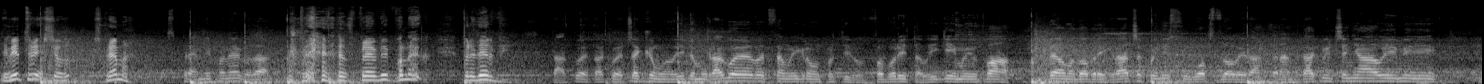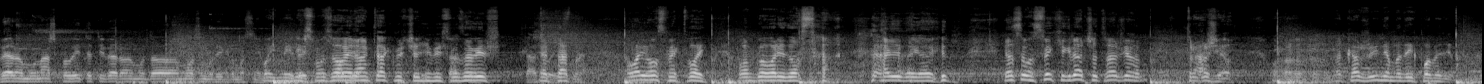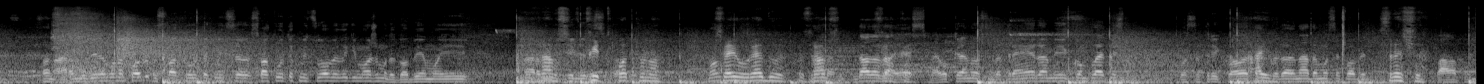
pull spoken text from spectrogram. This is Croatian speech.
Dimitrije, si spreman? Spremni po nego, da. Spremni po nego, pre derbi. Tako je, tako je. Čekamo, idemo u Kragujevac, tamo igramo protiv favorita lige. Imaju dva veoma dobra igrača koji nisu uopšte za ovaj rang, takmičenja, ali mi verujemo u naš kvalitet i verujemo da možemo da igramo s njima. Pa mi nismo za ovaj rang takmičenje, mi smo za je, više. tako E, je, tako. istina. Ovaj osmeh tvoj, on govori dosta. Hajde da ga vidim. Ja sam od svih igrača tražio, tražio, da kažu idemo da ih pobedimo. Pa naravno da idemo na pobedu. Svaku utakmicu, svaku utakmicu u ovoj ligi možemo da dobijemo i naravno... Znam si fit potpuno, sve je u redu, zdrav si. Da, da, da, Svaka. jesam. Evo krenuo sam da treniram i kompletni sam posle tri kola, tako da nadamo se pobedi. Srećno. Hvala puno.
